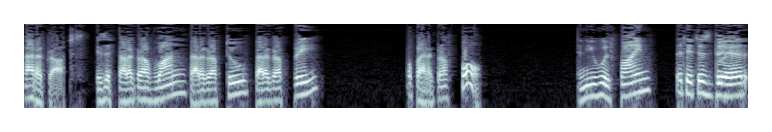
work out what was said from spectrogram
paragraphs. Is it paragraph 1, paragraph 2, paragraph 3, or paragraph 4? And you will find that it is there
